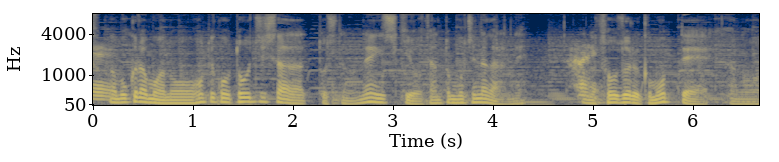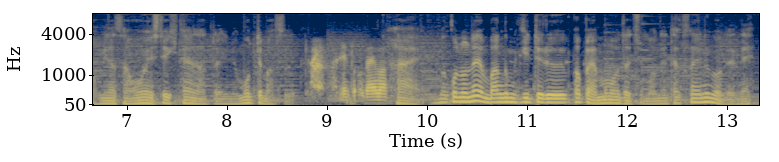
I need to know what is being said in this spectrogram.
えー、まあ、僕らもあの本当にこう当事者としての、ね、意識をちゃんと持ちながらね、はい、想像力を持ってあの皆さん応援していきたいなというふうに思ってます。ありがとうございます、はい。まあ、この、ね、番組聞いてるパパやママたちも、ね、たくさんいるのでね、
